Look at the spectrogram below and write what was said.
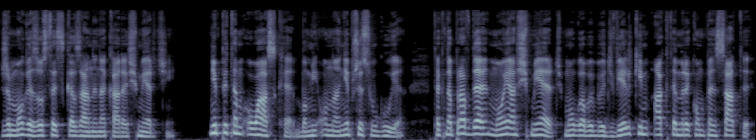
że mogę zostać skazany na karę śmierci. Nie pytam o łaskę, bo mi ona nie przysługuje. Tak naprawdę moja śmierć mogłaby być wielkim aktem rekompensaty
